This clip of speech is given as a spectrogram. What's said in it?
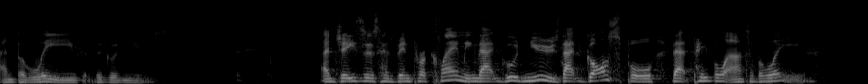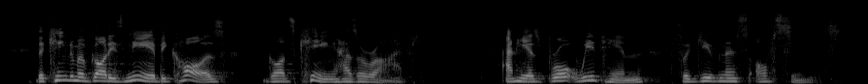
and believe the good news. And Jesus has been proclaiming that good news, that gospel that people are to believe. The kingdom of God is near because God's king has arrived and he has brought with him forgiveness of sins.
